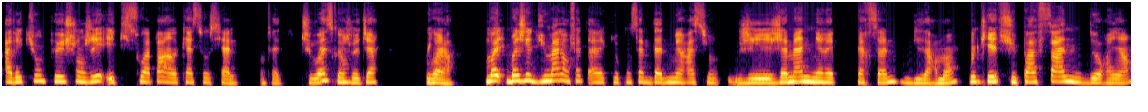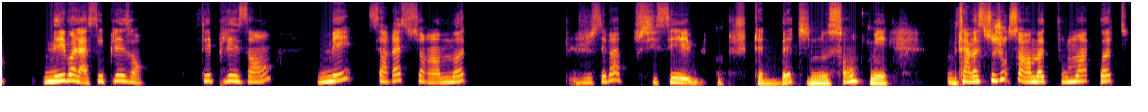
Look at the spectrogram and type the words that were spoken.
avec qui on peut échanger et qui soit pas un cas social. en fait. Tu vois ce que je veux dire? Voilà. Moi, moi j'ai du mal en fait avec le concept d'admiration. J'ai jamais admiré personne, bizarrement. Ok. Je suis pas fan de rien, mais voilà, c'est plaisant. C'est plaisant, mais ça reste sur un mode. Je sais pas si c'est, je suis peut-être bête, innocente, mais ça reste toujours sur un mode pour moi pote.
